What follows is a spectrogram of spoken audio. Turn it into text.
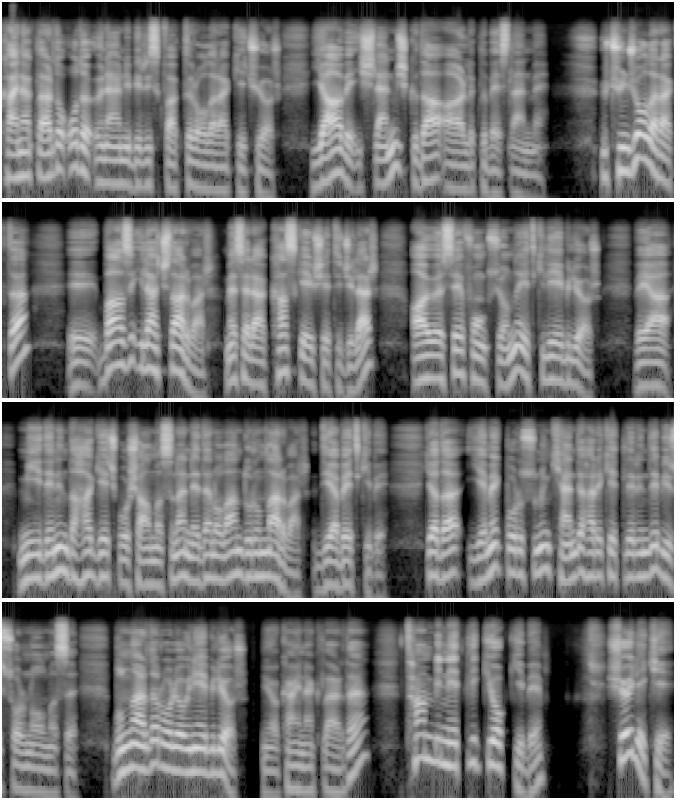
Kaynaklarda o da önemli bir risk faktörü olarak geçiyor. Yağ ve işlenmiş gıda ağırlıklı beslenme. Üçüncü olarak da e, bazı ilaçlar var. Mesela kas gevşeticiler AÖS fonksiyonunu etkileyebiliyor veya midenin daha geç boşalmasına neden olan durumlar var, diyabet gibi. Ya da yemek borusunun kendi hareketlerinde bir sorun olması. Bunlar da rol oynayabiliyor diyor kaynaklarda. Tam bir netlik yok gibi. Şöyle ki,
